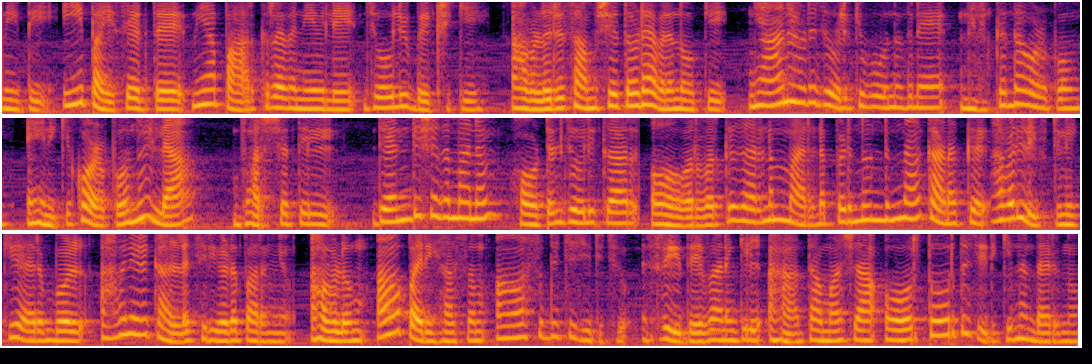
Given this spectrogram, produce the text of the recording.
നീട്ടി. ഈ പൈസ എടുത്ത് നീ ആ പാർക്ക് റവന്യൂവിലെ ജോലി ഉപേക്ഷിക്കേ. അവളൊരു സംശയത്തോടെ അവനെ നോക്കി. ഞാൻ അവിടെ ജോലിക്ക് പോകുന്നതിന് നിനക്കെന്താ കുഴപ്പം? എനിക്ക് കുഴപ്പമൊന്നുമില്ല. വർഷത്തിൽ രണ്ട് ശതമാനം ഹോട്ടൽ ജോലിക്കാർ ഓവർ വർക്ക് കാരണം മരണപ്പെടുന്നുണ്ടെന്ന കണക്ക്. അവൾ ലിഫ്റ്റിലേക്ക് കയറുമ്പോൾ അവനൊരു കള്ളച്ചിരിയോടെ പറഞ്ഞു. അവളും ആ പരിഹാസം ആസ്വദിച്ച് ചിരിച്ചു. ശ്രീദേവ് ആണെങ്കിൽ ആ തമാശ ഓർത്തോർത്ത് ചിരിക്കുന്നുണ്ടായിരുന്നു.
